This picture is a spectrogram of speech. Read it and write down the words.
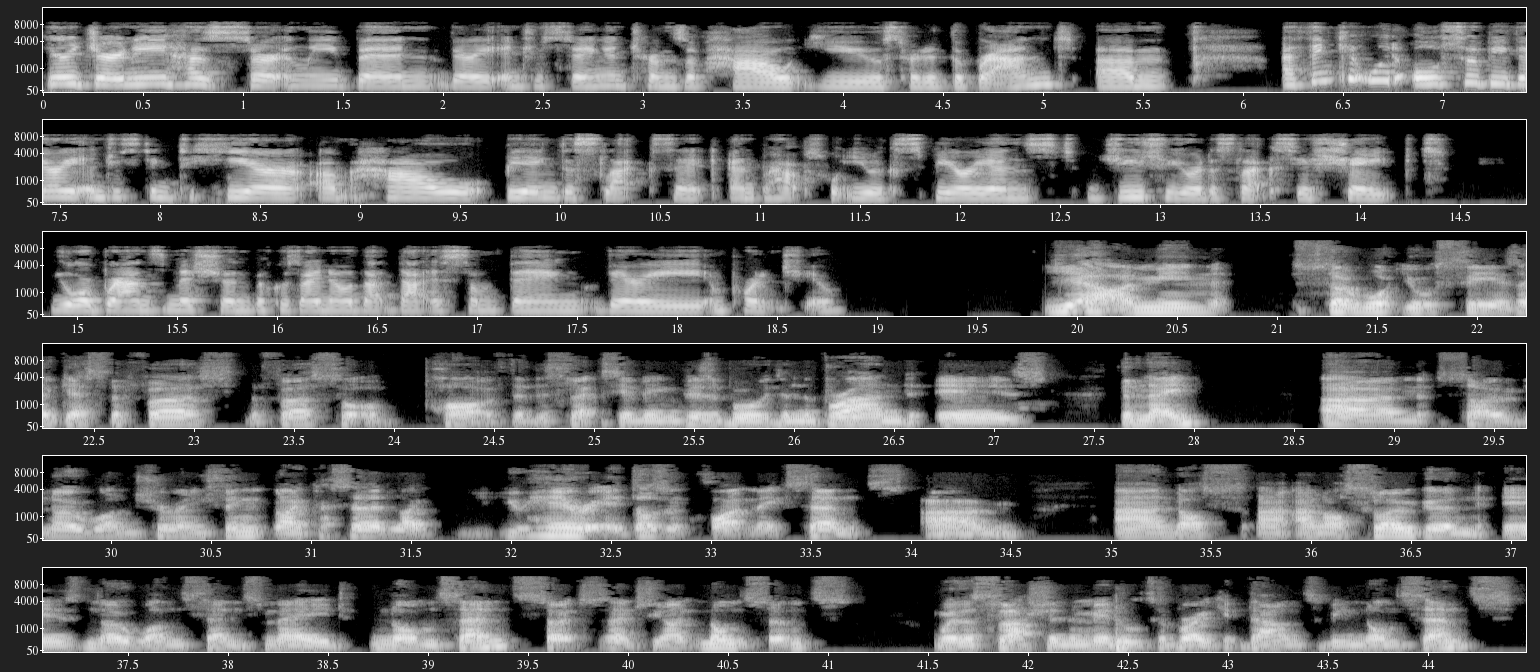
Your journey has certainly been very interesting in terms of how you started the brand. Um, I think it would also be very interesting to hear um, how being dyslexic and perhaps what you experienced due to your dyslexia shaped your brand's mission, because I know that that is something very important to you. Yeah, I mean, so what you'll see is, I guess, the first the first sort of part of the dyslexia being visible within the brand is the name. Um, so no one sure anything. Like I said, like you hear it, it doesn't quite make sense. Um, and our uh, and our slogan is "No one sense made nonsense." So it's essentially like nonsense with a slash in the middle to break it down to be nonsense.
